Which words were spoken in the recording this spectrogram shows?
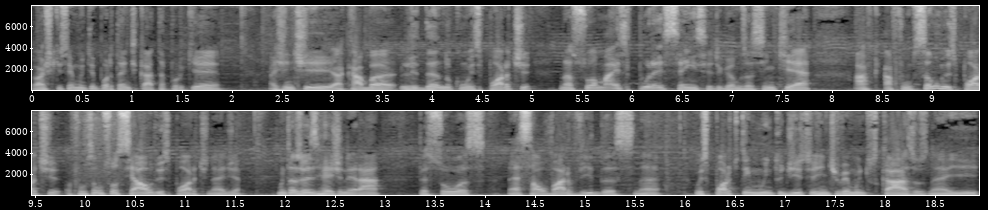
eu acho que isso é muito importante, Cata, porque a gente acaba lidando com o esporte na sua mais pura essência, digamos assim, que é a, a função do esporte, a função social do esporte, né? De muitas vezes regenerar pessoas, né? salvar vidas, né? o esporte tem muito disso e a gente vê muitos casos, né? E,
